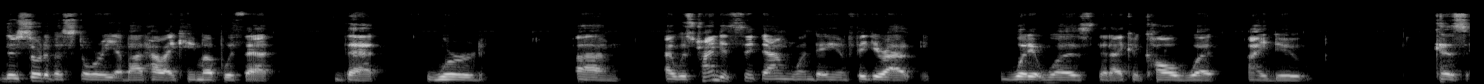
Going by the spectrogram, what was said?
there's sort of a story about how I came up with that that word. Um, I was trying to sit down one day and figure out what it was that I could call what I do. Because,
